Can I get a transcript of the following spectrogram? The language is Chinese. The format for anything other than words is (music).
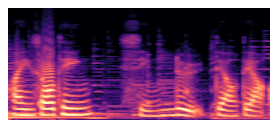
欢迎收听《行旅调调》。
